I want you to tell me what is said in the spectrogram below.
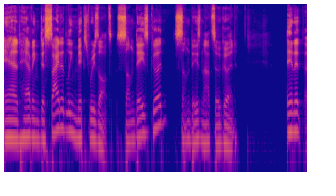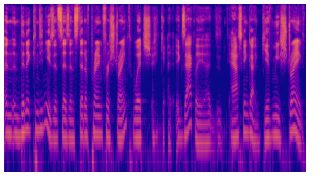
and having decidedly mixed results. Some days good, some days not so good. And it and, and then it continues. It says instead of praying for strength, which exactly uh, asking God, give me strength.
